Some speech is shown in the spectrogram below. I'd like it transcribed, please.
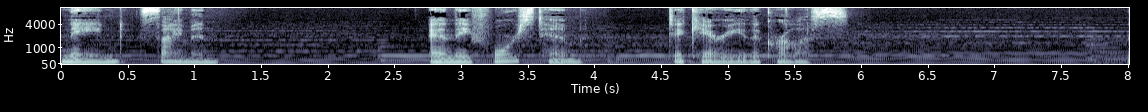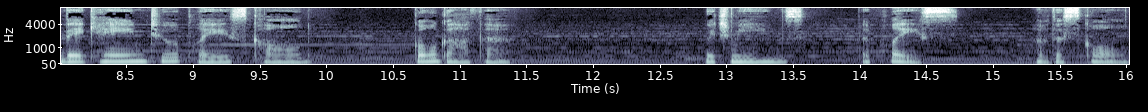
named Simon, and they forced him to carry the cross. They came to a place called Golgotha, which means the place of the skull.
